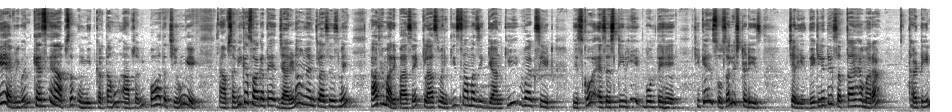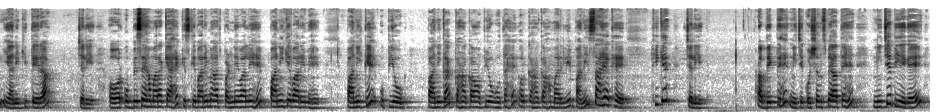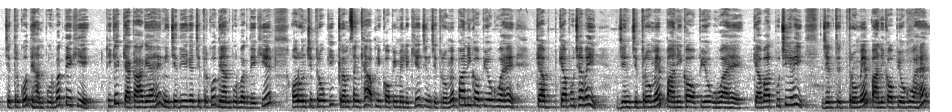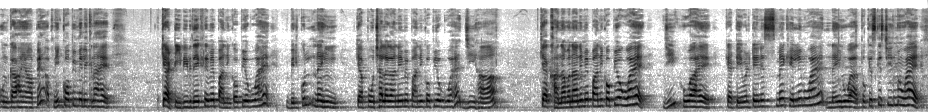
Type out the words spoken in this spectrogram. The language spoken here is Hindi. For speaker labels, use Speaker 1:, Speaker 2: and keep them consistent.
Speaker 1: हे एवरीवन कैसे हैं आप सब? उम्मीद करता हूँ आप सभी बहुत अच्छे होंगे। आप सभी का स्वागत है जारिना ऑनलाइन क्लासेस में। आज हमारे पास है क्लास वन की सामाजिक ज्ञान की वर्कशीट जिसको एसएसटी भी बोलते हैं। ठीक है सोशल स्टडीज़ चलिए, देख लेते हैं, सप्ताह है हमारा थर्टीन यानी कि तेरह। चलिए, और विषय हमारा क्या है? किसके बारे में आज पढ़ने वाले हैं? पानी के बारे में है। पानी के उपयोग। पानी का कहाँ कहाँ उपयोग होता है और कहाँ कहाँ हमारे लिए पानी सहायक है। ठीक है? चलिए, अब देखते हैं, नीचे क्वेश्चंस पे आते हैं। नीचे दिए गए चित्र को ध्यानपूर्वक देखिए। ठीक है? क्या कहा गया है? नीचे दिए गए चित्र को ध्यानपूर्वक देखिए और उन चित्रों की क्रम संख्या अपनी कॉपी में लिखिए, जिन चित्रों में पानी का उपयोग हुआ है। क्या क्या पूछा भाई? जिन चित्रों में पानी का उपयोग हुआ है। क्या बात पूछी भाई? जिन चित्रों में पानी का उपयोग हुआ है, उनका यहाँ पे अपनी कॉपी में लिखना है। क्या टीवी देखने में पानी का उपयोग हुआ है? बिल्कुल नहीं। क्या पोछा लगाने में पानी का उपयोग हुआ है? जी हाँ। क्या खाना बनाने में पानी का उपयोग हुआ है? जी हुआ है। क्या टेबल टेनिस में खेलने में हुआ है? नहीं हुआ। तो किस किस चीज़ में हुआ है?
